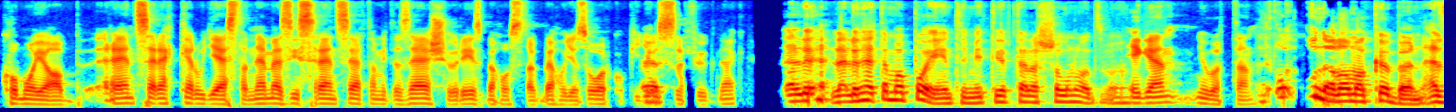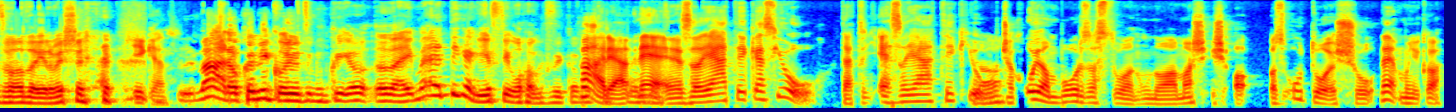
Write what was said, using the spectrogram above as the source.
komolyabb rendszerekkel, ugye ezt a Nemesis rendszert, amit az első részbe hoztak be, hogy az orkok így Ez- összefüggnek. Elő, lelőhetem a poént, hogy mit írtál a show notes-ba? Igen, nyugodtan. Unalom a köbön, ez van odaírva, és Igen. várok, hogy mikor jutunk odáig, mert eddig egész jó hangzik. Várjál, ne, ez a játék, ez jó. Tehát, hogy ez a játék jó, Ja. csak olyan borzasztóan unalmas, és a, az utolsó, nem, mondjuk a,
